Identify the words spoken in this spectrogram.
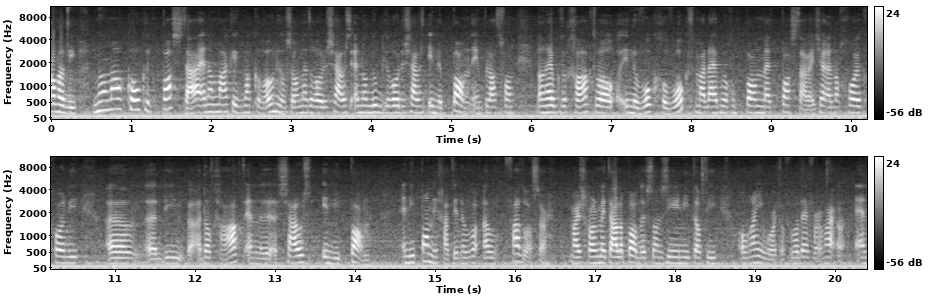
kan dat niet. Normaal kook ik pasta en dan maak ik macaroni of zo met rode saus. En dan doe ik die rode saus in de pan. In plaats van, dan heb ik het gehakt wel in de wok gewokt. Maar dan heb ik nog een pan met pasta, weet je. En dan gooi ik gewoon die, uh, die, uh, dat gehakt en de saus in die pan. En die pan die gaat in de uh, vaatwasser. Maar het is gewoon een metalen pan, dus dan zie je niet dat die oranje wordt of whatever. Maar, en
